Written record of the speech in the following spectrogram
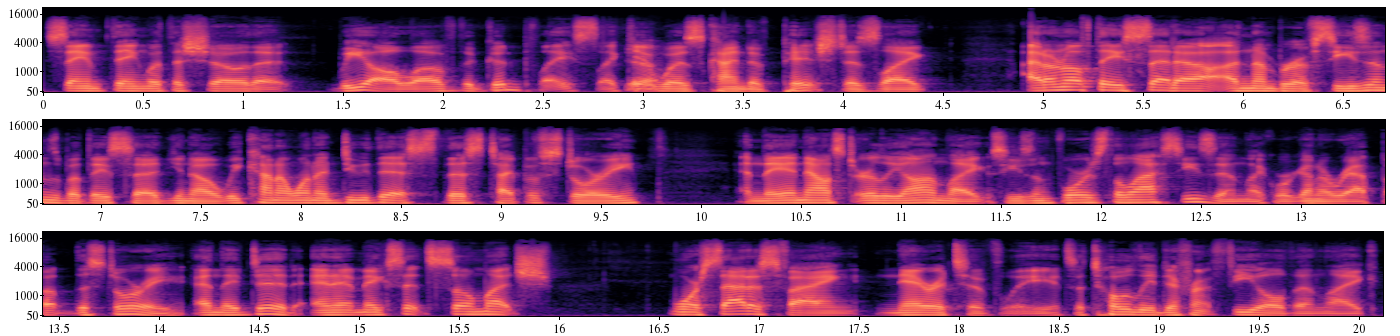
Same thing with the show that we all love, The Good Place. Like Yeah. it was kind of pitched as like I don't know if they set a, a number of seasons, but they said, you know, we kind of want to do this, this type of story. And they announced early on, like season four is the last season. Like we're going to wrap up the story. And they did. And it makes it so much more satisfying narratively. It's a totally different feel than like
